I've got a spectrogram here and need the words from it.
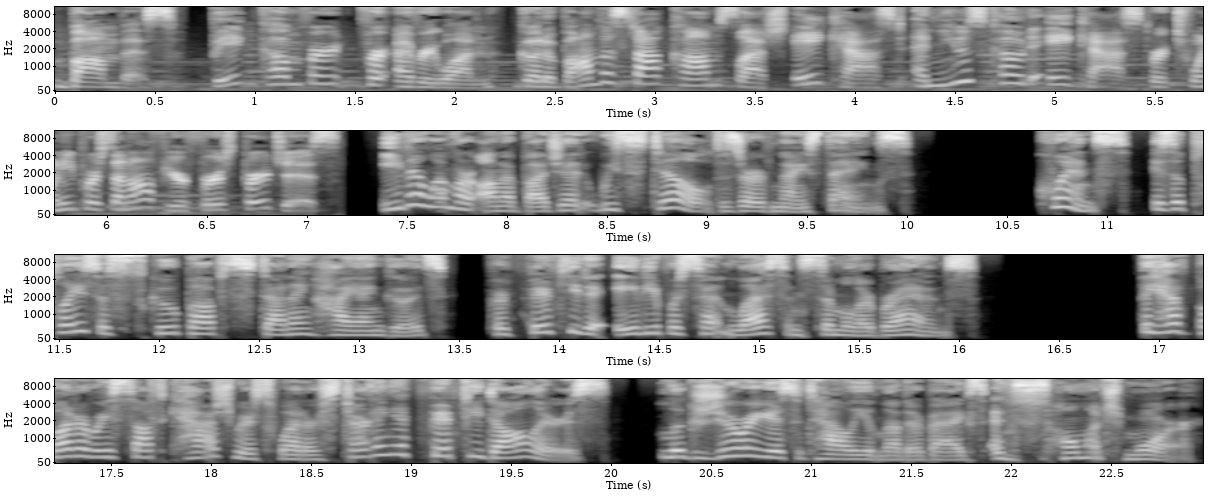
Bombas. Big comfort for everyone. Go to bombas.com slash ACAST and use code ACAST for 20% off your first purchase. Even when we're on a budget, we still deserve nice things. Quince is a place to scoop up stunning high-end goods for 50 to 80% less than similar brands. They have buttery soft cashmere sweaters starting at $50, luxurious Italian leather bags, and so much more.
